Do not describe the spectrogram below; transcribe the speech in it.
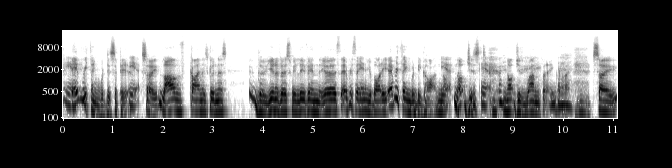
Everything would disappear. Yeah. So love, kindness, goodness, the universe we live in, the earth, everything, Yeah. your body, everything would be gone. Not Yeah. not just Yeah. not just one thing, right? so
